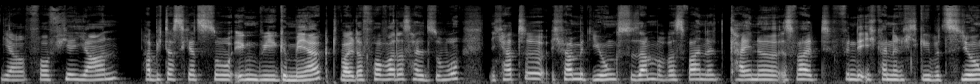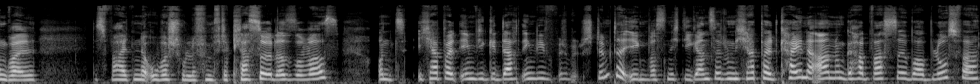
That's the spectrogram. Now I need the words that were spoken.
ja, vor vier Jahren habe ich das jetzt so irgendwie gemerkt, weil davor war das halt so, ich hatte, ich war mit Jungs zusammen, aber es war halt keine, es war halt, finde ich, keine richtige Beziehung, weil das war halt in der Oberschule, fünfte Klasse oder sowas. Und ich habe halt irgendwie gedacht, irgendwie stimmt da irgendwas nicht die ganze Zeit. Und ich habe halt keine Ahnung gehabt, was da überhaupt los war.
